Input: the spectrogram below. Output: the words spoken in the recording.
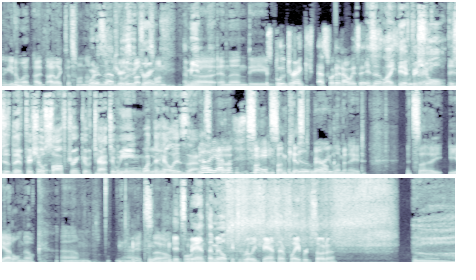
You know what? I, I like this one. I'm, What is I'm that curious blue about drink? this one. I mean- uh, and then the It's blue drink. That's what it always is. Is it like the It's blue drink. official? Is it the official soft drink of Tatooine? What the hell is that? Oh, yeah, uh, about to say, sun, the Sunkist berry milk. lemonade. It's a Yaddle milk. Um, all right, so It's boy. bantha milk. It's really bantha flavored soda. I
